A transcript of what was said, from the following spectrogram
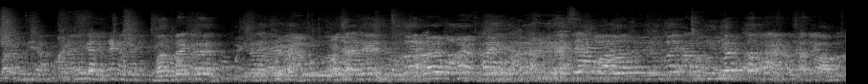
Bật mạnh lên. Bật mạnh lên. Để lên một lượt. Chức năng thứ nhất tất cả các sản phẩm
